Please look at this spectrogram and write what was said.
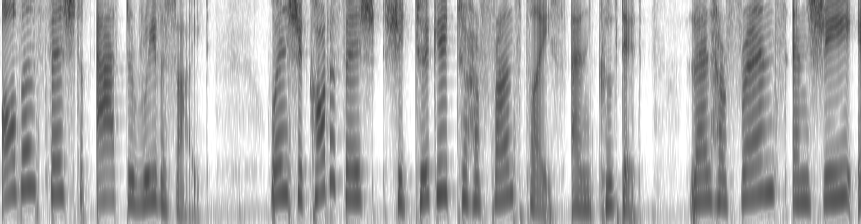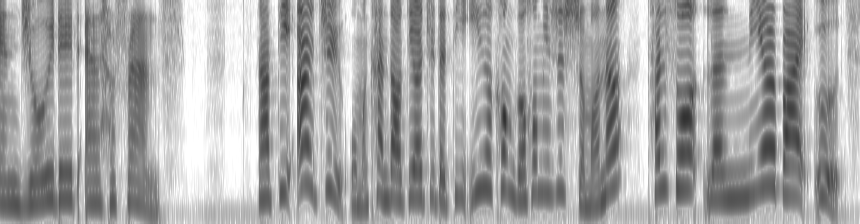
often fished at the riverside. When she caught a fish, she took it to her friend's place and cooked it. Then her friends and she enjoyed it at her friends. 那第二句，我们看到第二句的第一个空格后面是什么呢？ 他是说 the nearby woods。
